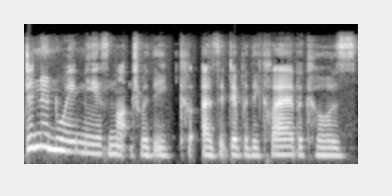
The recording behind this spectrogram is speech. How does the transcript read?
didn't annoy me as much with the, as it did with Eclair because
